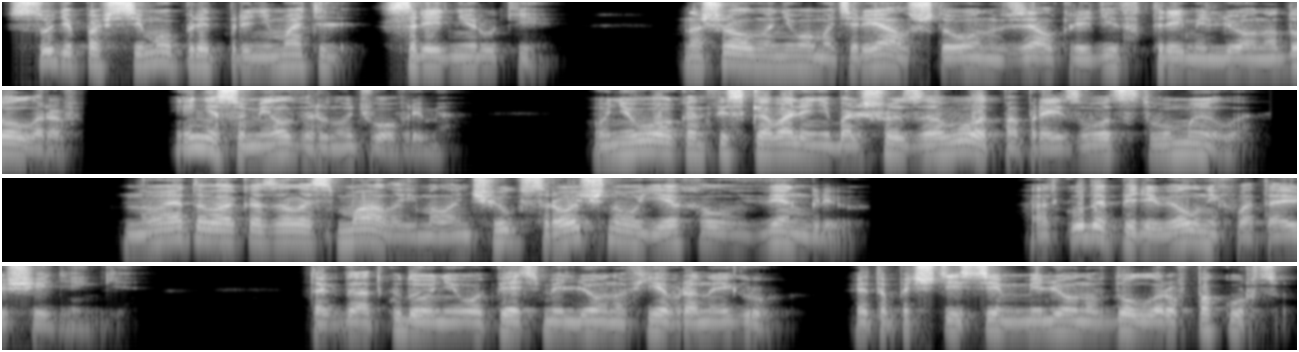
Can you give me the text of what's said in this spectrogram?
Судя по всему, предприниматель средней руки. Нашел на него материал, что он взял кредит в 3 миллиона долларов и не сумел вернуть вовремя. У него конфисковали небольшой завод по производству мыла. Но этого оказалось мало, и Маланчук срочно уехал в Венгрию, откуда перевел нехватающие деньги. Тогда откуда у него 5 миллионов евро на игру? Это почти 7 миллионов долларов по курсу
